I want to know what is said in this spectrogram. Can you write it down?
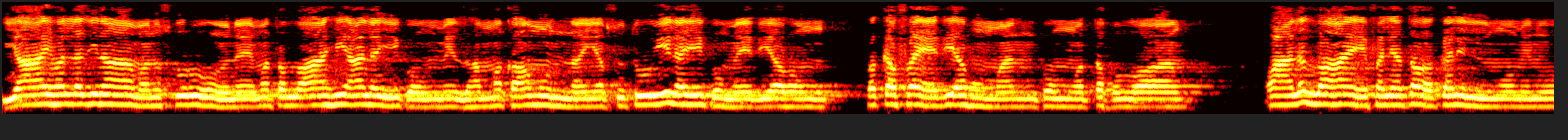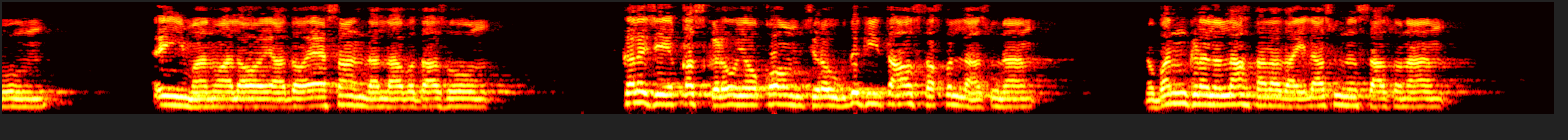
يا أيها الذين آمنوا اذكروا نعمة الله عليكم إذ هم قوم أن يبسطوا إليكم أيديهم فكف أيديهم عنكم واتقوا الله وعلى الله فليتوكل المؤمنون ایمان والا یاد و احسان دا اللہ بتاسو کل چی قص کرو یو قوم چروگ دکی تاؤس تخفل اللہ سنام نو بن کړل الله تعالی دا اله سن ساسنا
